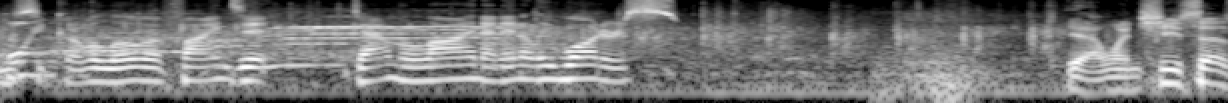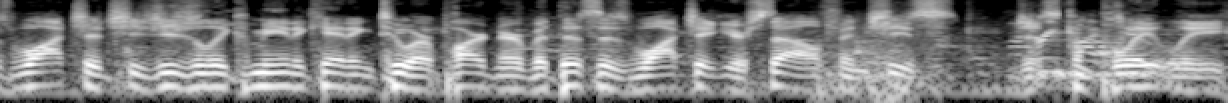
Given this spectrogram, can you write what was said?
Lucy Kovalova finds it down the line on Anna Leigh Waters. Yeah, when she says watch it, she's usually communicating to her partner, but this is watch it yourself, and she's just Three, five, two. completely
